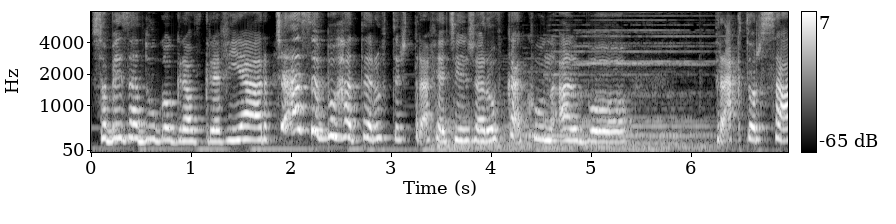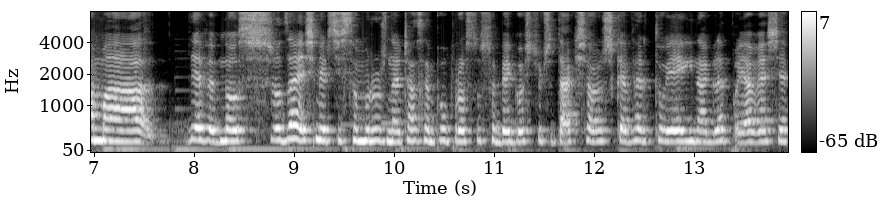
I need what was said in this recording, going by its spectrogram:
sobie za długo grał w grę VR. Czasem bohaterów też trafia ciężarówka kun albo traktor sama. Nie wiem, no rodzaje śmierci są różne. Czasem po prostu sobie gościu czyta książkę, wertuje i nagle pojawia się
